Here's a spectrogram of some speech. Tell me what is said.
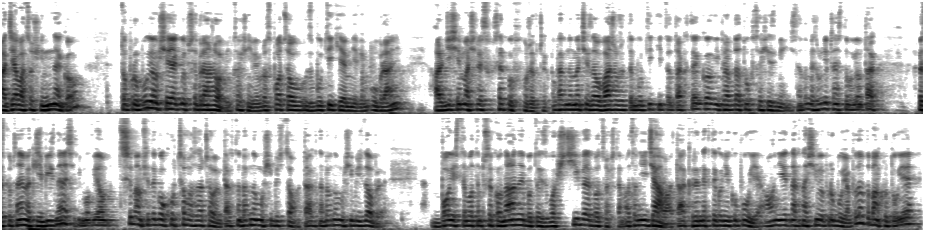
a działa coś innego, to próbują się jakby przebranżowić. Coś, nie wiem, rozpoczął z butikiem, nie wiem, ubrań, ale dzisiaj ma się sklepów spożywczych. Po pewnym momencie zauważył, że te butiki to tak tego i prawda, tu chce się zmienić. Natomiast ludzie często mówią tak, rozpoczynają jakiś biznes i mówią, trzymam się tego kurczowo, zacząłem, tak, to na pewno musi być to, tak, na pewno musi być dobre, bo jestem o tym przekonany, bo to jest właściwe, bo coś tam, a to nie działa, tak, rynek tego nie kupuje, a oni jednak na siłę próbują, potem to bankrutuje,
